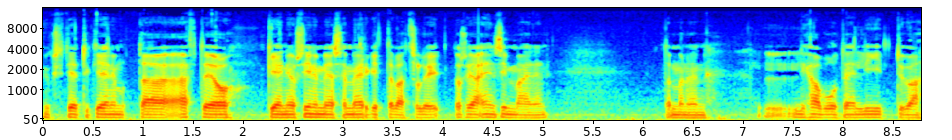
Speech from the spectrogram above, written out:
yksi tietty geeni, mutta tämä FTO geeni on siinä mielessä merkittävä, että se oli tosiaan ensimmäinen tämmöinen lihavuuteen liittyvä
